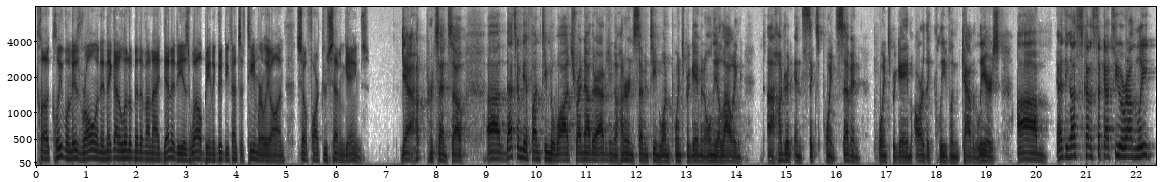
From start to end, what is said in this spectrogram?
Cle- Cleveland is rolling, and they got a little bit of an identity as well, being a good defensive team early on so far through seven games. Yeah, 100%. So uh, that's going to be a fun team to watch. Right now, they're averaging 117 one points per game and only allowing 106.7 points per game are the Cleveland Cavaliers. Um, anything else that's kind of stuck out to you around the league?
